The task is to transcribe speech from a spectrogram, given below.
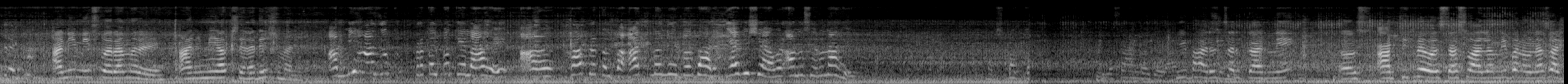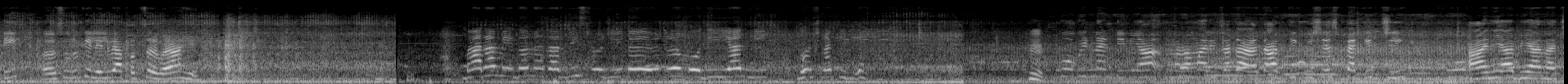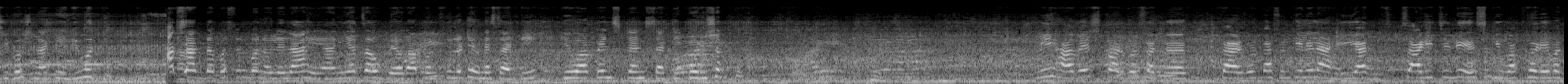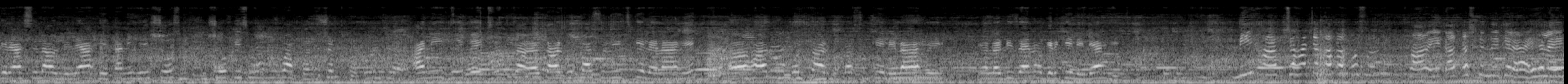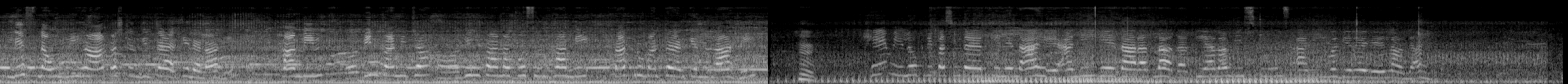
आणि मी स्वरा मरळे आणि मी अक्षरा देशमाने. आम्ही हा जो प्रकल्प केला आहे आ- हा प्रकल्प आत्मनिर्भर भारत या विषयावर अनुसरून आहे. ही भारत सरकारने अ, आर्थिक व्यवस्था स्वावलंबी बनवण्यासाठी सुरू केलेली व्यापक चळवळ आहे. बारा मे दोन हजार वीस रोजी नरेंद्र मोदी यांनी घोषणा केली आहे कोविड नाईन्टीन या महामारीच्या काळात आर्थिक विशेष पॅकेजची आणि अभियानाची घोषणा केली होती. कागदापासून बनवलेला आहे आणि याचा उपयोग आपण फुलं ठेवण्यासाठी किंवा पेन स्टँडसाठी करू शकतो. मी हा वेस्ट कार्डबोर्ड कार्डबोर्डपासून केलेला आहे. यात साडीचे लेस किंवा खडे वगैरे असे लावलेले आहेत आणि हे शो शो पीस म्हणून वापरू शकतो. आणि हे वेस्ट कार्डबोर्डपासूनच केलेला आहे. हा रोबोट कार्डबोर्डपासून केलेला आहे. याला डिझाईन वगैरे केलेली आहे. मी हा चहाच्या कपापासून हा एक आकाशकंदील केला आहे. ह्याला एक लेस लावून मी हा आकाशकंदील तयार केलेला आहे. हा मी विणकामीच्या विणकामापासून हा मी सात रुमाल तयार केलेला आहे. हे मी लोकरीपासून तयार केलेलं आहे आणि हे दारात लावतात याला मी स्टोन्स आणि वगैरे वगैरे लावले आहे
